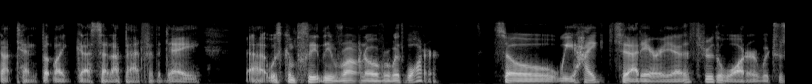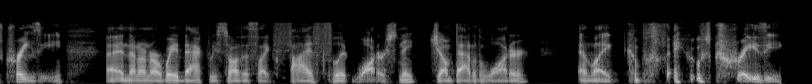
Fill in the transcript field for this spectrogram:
not tent but like uh, set up at for the day, uh, was completely run over with water. So we hiked to that area through the water, which was crazy. Uh, and then on our way back, we saw this like five foot water snake jump out of the water and like it was crazy.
